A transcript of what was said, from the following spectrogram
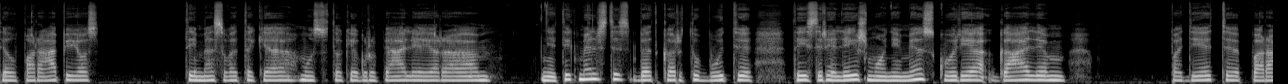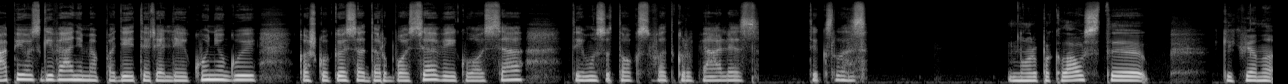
dėl parapijos. Tai mes va tokia, mūsų tokia grupelė yra ne tik melstis, bet kartu būti tais realiais žmonėmis, kurie galim padėti parapijos gyvenime, padėti realiai kunigui kažkokiuose darbuose, veiklose. Tai mūsų toks vad grupelės tikslas. Noriu paklausti, kiekvieną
